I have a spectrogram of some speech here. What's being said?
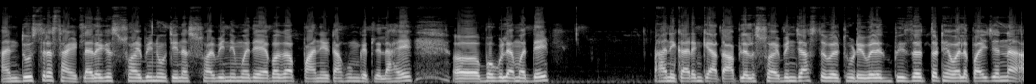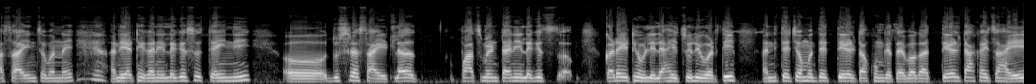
आणि दुसऱ्या साईडला लगेच सोयाबीन होती ना सोयाबीनमध्ये बघा पाणी टाकून घेतलेलं आहे. बगुल्यामध्ये आणि कारण की आता आपल्याला सोयाबीन जास्त वेळ थोडी वेळ भिजत तर ठेवायला पाहिजे ना असं आईंचं म्हणणं आहे. आणि या ठिकाणी लगेचच त्यांनी दुसऱ्या साईडला पाच मिनिटांनी लगेच कढई ठेवलेली आहे चुलीवरती आणि त्याच्यामध्ये तेल टाकून घेत आहे. बघा तेल टाकायचं आहे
